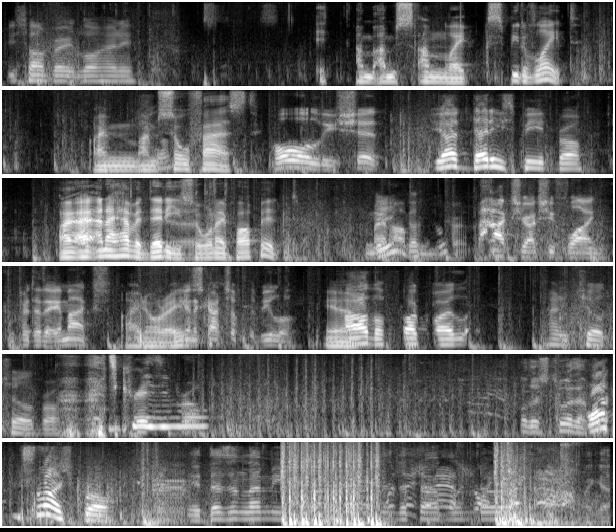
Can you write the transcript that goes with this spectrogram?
You sound very low, honey. It. I'm. I'm. s- I'm like speed of light. I'm. I'm Sure. so fast. Holy shit. You have daddy speed, bro. I, I and I have a daddy, so when I pop it, Might Really? not That's be cool. Hacks, you're actually flying compared to the AMAX. I know, right? You're gonna catch up to Bilo. Yeah. How the fuck do I l- Henny, chill, chill, bro. it's crazy, bro. Oh, there's two of them. Walking slush, bro. It doesn't let me fucking in the top window. Oh my god.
